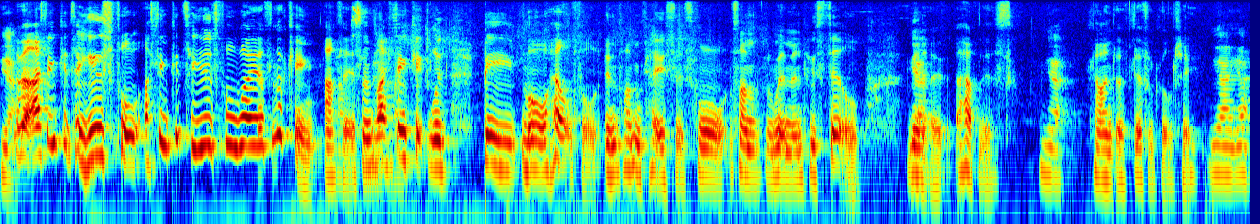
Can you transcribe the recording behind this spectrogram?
Yeah. but I think it's a useful. I think it's a useful way of looking at it, and I think it would be more helpful in some cases for some of the women who still, you Yeah. know, have this Yeah. Kind of difficulty. Yeah. Yeah.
